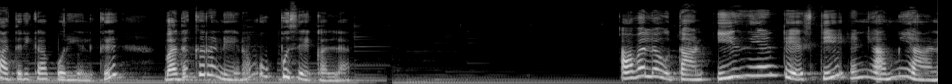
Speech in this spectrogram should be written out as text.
கத்திரிக்காய் பொரியலுக்கு வதக்குற நேரம் உப்பு சேர்க்கல. அவ்வளவு தான். ஈஸி அண்ட் டேஸ்டி அண்ட் யம்மியான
